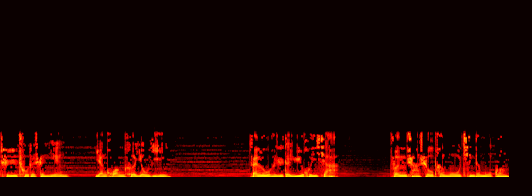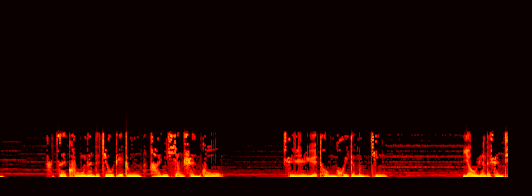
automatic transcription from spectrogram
踟蹰的身影沿黄河游移，在落日的余晖下，风沙手捧母亲的目光。在苦难的交叠中，喊响山谷，是日月同辉的梦境。遥远的山体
